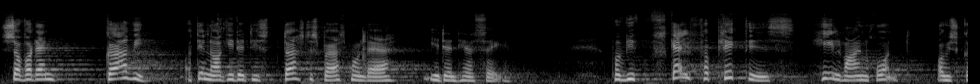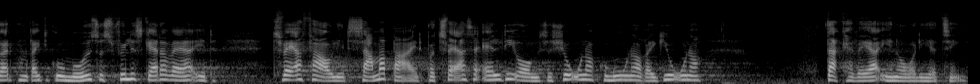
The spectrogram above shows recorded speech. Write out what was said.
Så hvordan gør vi? Og det er nok et af de største spørgsmål, der er i den her sag. For vi skal forpligtes hele vejen rundt og vi skal gøre det på en rigtig god måde. Så selvfølgelig skal der være et tværfagligt samarbejde på tværs af alle de organisationer, kommuner og regioner, der kan være ind over de her ting.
